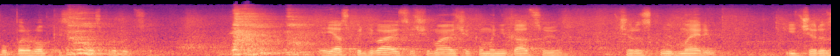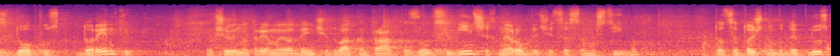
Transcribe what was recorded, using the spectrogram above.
по переробці сільхозпродукції. Я сподіваюся, що маючи комунікацію через клуб мерів і через допуск до ринків, якщо він отримує один чи два контракти зовсім інших, не роблячи це самостійно, то це точно буде плюс,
